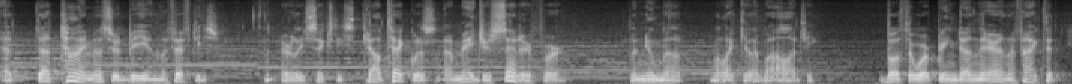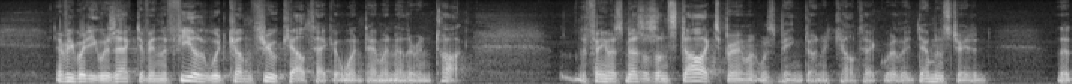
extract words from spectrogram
At that time, this would be in the 50s early 60s. Caltech was a major center for the new molecular biology. Both the work being done there and the fact that everybody who was active in the field would come through Caltech at one time or another and talk. The famous Meselson-Stahl experiment was being done at Caltech where they demonstrated that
